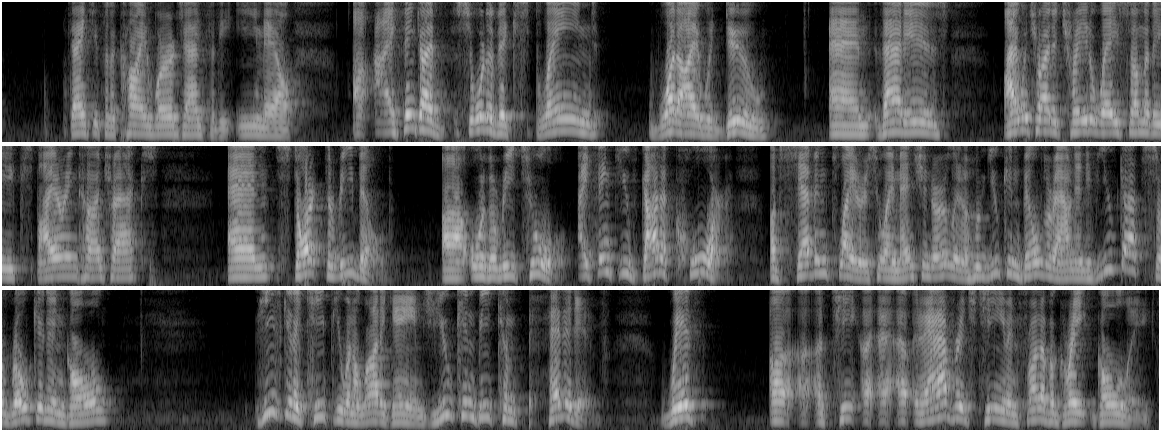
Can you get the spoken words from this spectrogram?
thank you for the kind words and for the email. I, I think I've sort of explained what I would do, and that is I would try to trade away some of the expiring contracts and start the rebuild uh, or the retool. I think you've got a core of seven players who I mentioned earlier who you can build around. And if you've got Sorokin in goal, he's going to keep you in a lot of games. You can be competitive with a, a, a team, an average team in front of a great goalie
